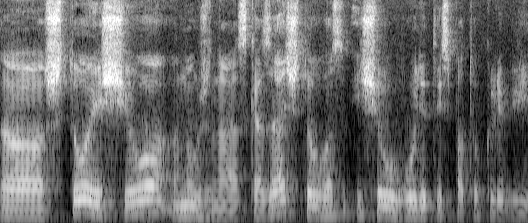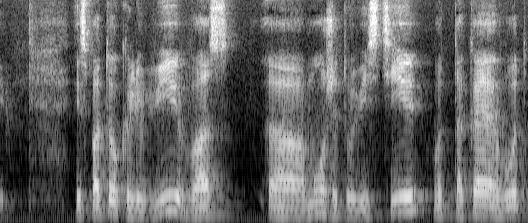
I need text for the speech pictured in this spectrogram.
э, что еще нужно сказать, что вас еще уводит из потока любви. Из потока любви вас э, может увести вот такая вот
